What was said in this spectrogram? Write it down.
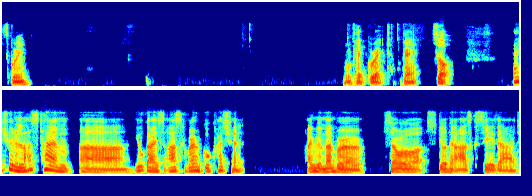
screen? Okay, great. Okay, so actually last time uh, you guys asked a very good question. I remember several students ask, say that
